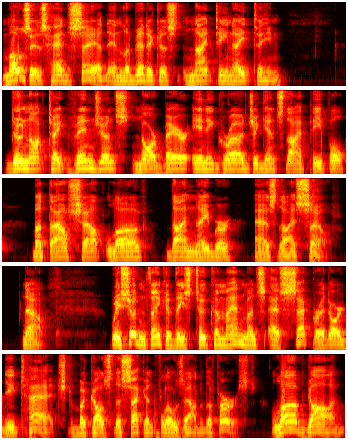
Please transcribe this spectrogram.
Moses had said in Leviticus 19:18, "Do not take vengeance nor bear any grudge against thy people, but thou shalt love thy neighbor as thyself." Now, we shouldn't think of these two commandments as separate or detached because the second flows out of the first. Love God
